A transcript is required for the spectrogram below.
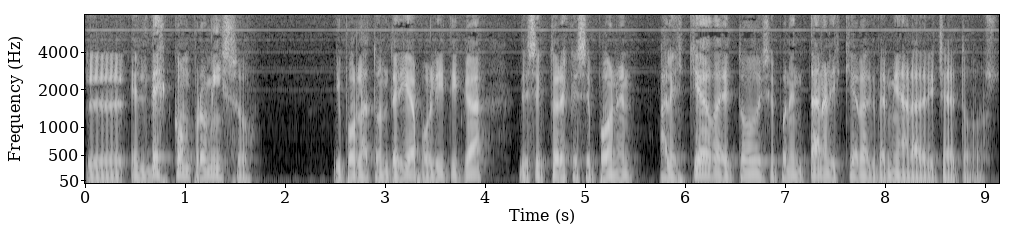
el descompromiso y por la tontería política de sectores que se ponen a la izquierda de todo y se ponen tan a la izquierda que terminan a la derecha de todos.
